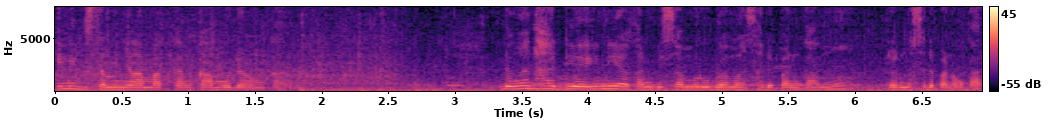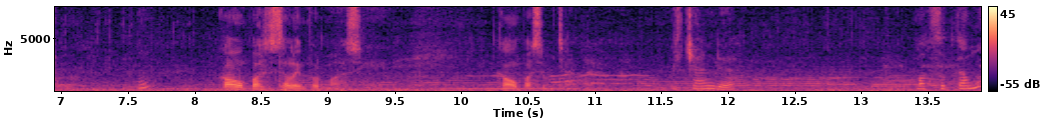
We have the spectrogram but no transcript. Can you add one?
Ini bisa menyelamatkan kamu dalam karma. Dengan hadiah ini akan bisa merubah masa depan kamu dan masa depan Om Karno. Kamu pasti salah informasi. Kamu pasti bercanda. Bercanda? Maksud kamu?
